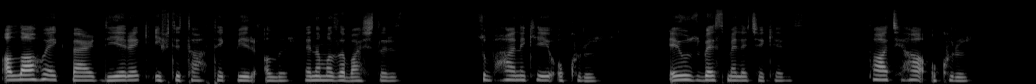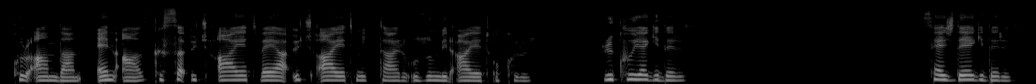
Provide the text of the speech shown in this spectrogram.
Allahu Ekber diyerek iftitah tekbir alır ve namaza başlarız. Subhaneke'yi okuruz. Euz besmele çekeriz. Fatiha okuruz. Kur'an'dan en az kısa 3 ayet veya 3 ayet miktarı uzun bir ayet okuruz. Rükuya gideriz. Secdeye gideriz.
